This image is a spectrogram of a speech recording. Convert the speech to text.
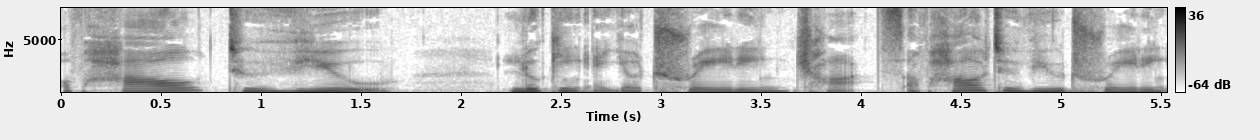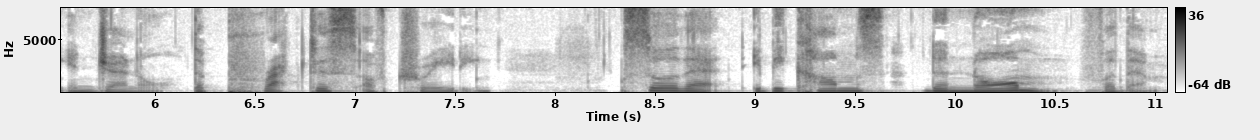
of how to view looking at your trading charts, of how to view trading in general, the practice of trading, so that it becomes the norm for them.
